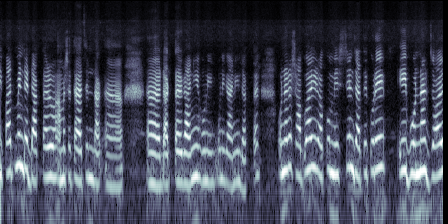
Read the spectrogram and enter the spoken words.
ডিপার্টমেন্টের ডাক্তার আমার সাথে আছেন ডাক্তার গানি উনি উনি গানি ডাক্তার। ওনারা সবাই রকম এসছেন যাতে করে এই বন্যার জল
